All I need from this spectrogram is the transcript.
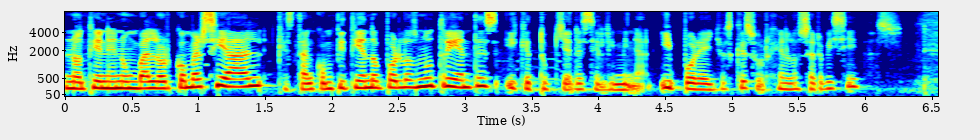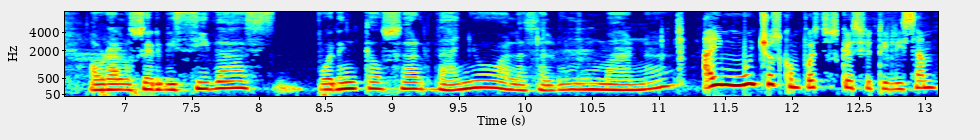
no tienen un valor comercial, que están compitiendo por los nutrientes y que tú quieres eliminar. Y por ello es que surgen los herbicidas. Ahora, ¿los herbicidas pueden causar daño a la salud humana? Hay muchos compuestos que se utilizan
